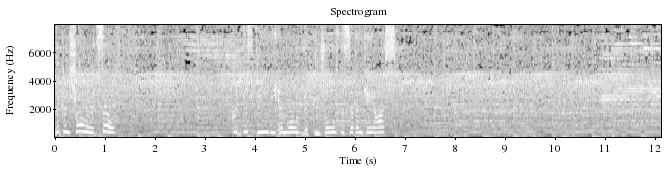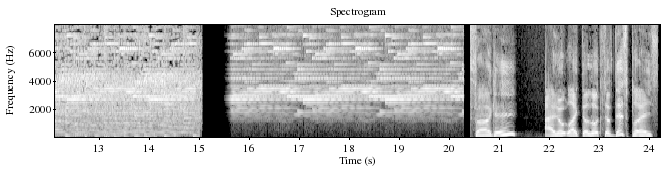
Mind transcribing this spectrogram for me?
The controller itself. Could this be the emerald that controls the seven Chaos? Froggy? I don't like the looks of this place.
